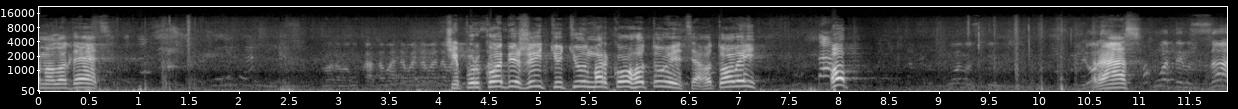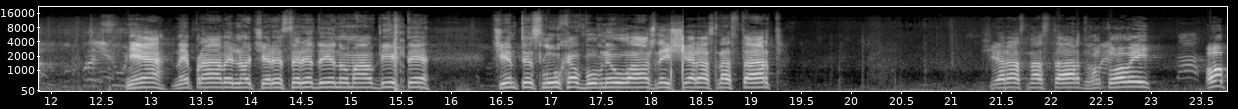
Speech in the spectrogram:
молодець. Чепурко біжить, тютюн Марко готується. Готовий? Оп! Раз. Ззаду, тут працюй. Ні, неправильно, через середину мав бігти. Чим ти слухав, був неуважний. Ще раз на старт. Ще раз на старт. Готовий? Оп!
